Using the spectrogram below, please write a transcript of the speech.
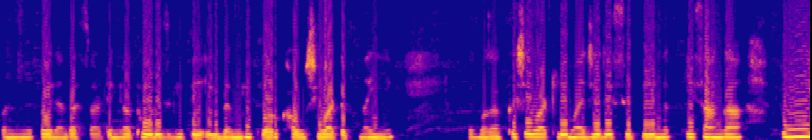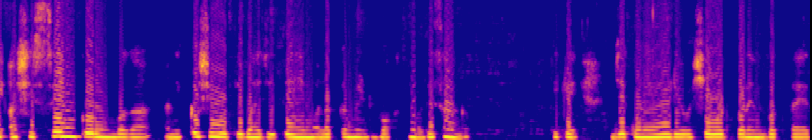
पण मी पहिल्यांदा स्टार्टिंगला थोडीच घेते. एकदम घेतल्यावर खाऊशी वाटत नाहीये. तर बघा कशी वाटली माझी रेसिपी नक्की सांगा. तुम्ही अशी सेम करून बघा आणि कशी होती भाजी तेही मला कमेंट बॉक्समध्ये सांगा. ठीक आहे. जे कोणी व्हिडिओ शेवटपर्यंत बघतायत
